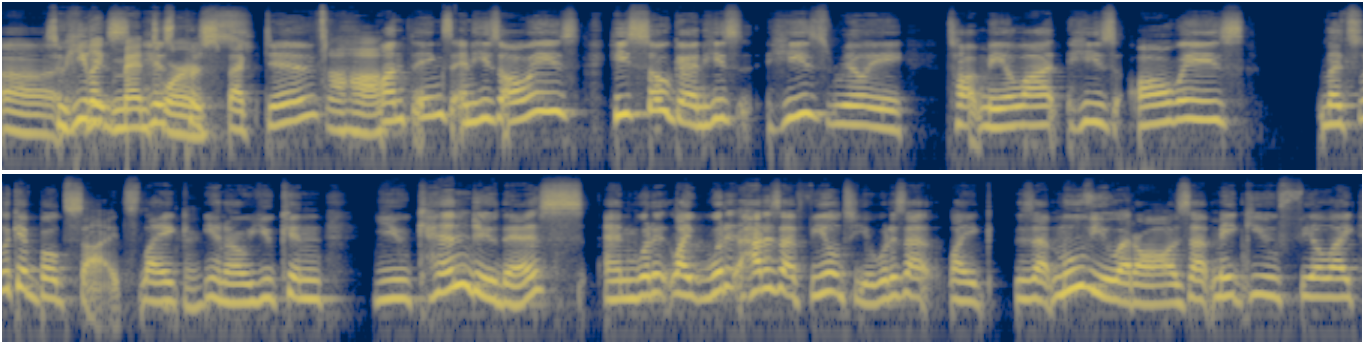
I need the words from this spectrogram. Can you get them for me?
uh So he, like, his, his perspective Uh-huh. on things. And he's always he's so good. He's he's really taught me a lot. He's always let's look at both sides. Like, you know, you can you can do this and what it like what it, how does that feel to you what does that like does that move you at all does that make you feel like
